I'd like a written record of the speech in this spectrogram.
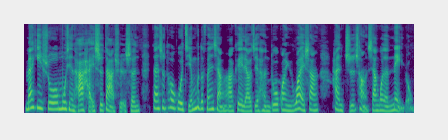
Maggie 说，目前他还是大学生，但是透过节目的分享啊，可以了解很多关于外商和职场相关的内容。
